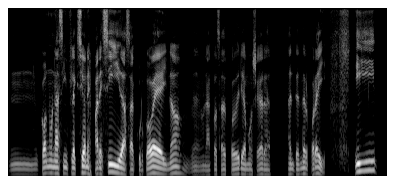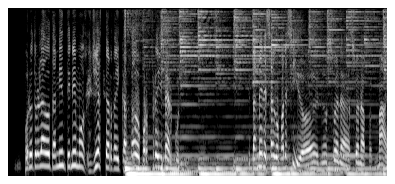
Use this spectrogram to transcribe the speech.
mm, con unas inflexiones parecidas a Kurt Cobain, ¿no? Eh, una cosa podríamos llegar a, a entender por ahí. Y por otro lado también tenemos Yesterday cantado por Freddie Mercury. Que también es algo parecido, ¿eh? no suena, suena mal.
